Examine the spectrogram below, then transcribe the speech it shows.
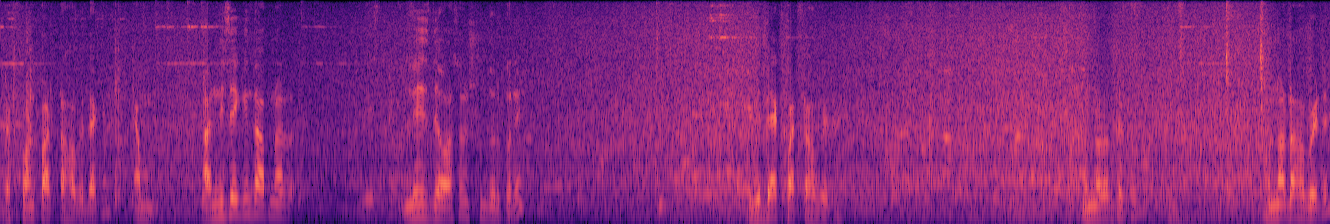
এটা ফ্রন্ট পার্টটা হবে, দেখেন। আর নিচে কিন্তু আপনার লেস দেওয়া আছে সুন্দর করে। এই যে ব্যাক পার্টটা হবে এটা। অন্যটা দেখো। অন্যটা হবে এটা।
